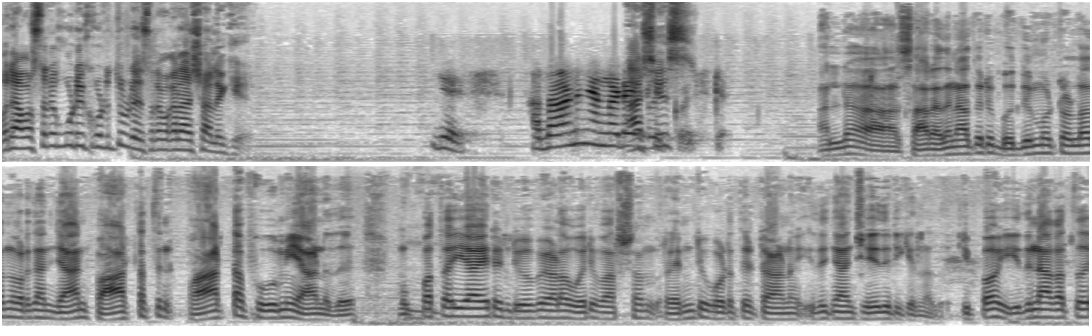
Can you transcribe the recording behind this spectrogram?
ഒരു അവസരം കൂടി കൊടുത്തൂടെ സർവകലാശാലയ്ക്ക്? യെസ് അതാണ് ഞങ്ങളുടെ? റിക്വസ്റ്റ് അല്ല സാർ അതിനകത്തൊരു ബുദ്ധിമുട്ടുള്ളതെന്ന് പറഞ്ഞാൽ ഞാൻ പാട്ടത്തിന് പാട്ടഭൂമിയാണിത്. മുപ്പത്തയ്യായിരം രൂപയോളം ഒരു വർഷം റെന്റ് കൊടുത്തിട്ടാണ് ഇത് ഞാൻ ചെയ്തിരിക്കുന്നത്. ഇപ്പോൾ ഇതിനകത്ത്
